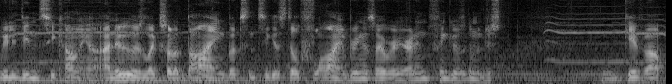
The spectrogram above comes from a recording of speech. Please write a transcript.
really didn't see coming. I, I knew he was like sort of dying, but since he could still fly and bring us over here, I didn't think he was gonna just give up.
